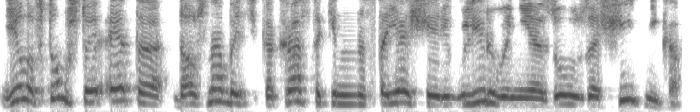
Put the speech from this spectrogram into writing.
Дело в том, что это должна быть как раз-таки настоящее регулирование зоозащитников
